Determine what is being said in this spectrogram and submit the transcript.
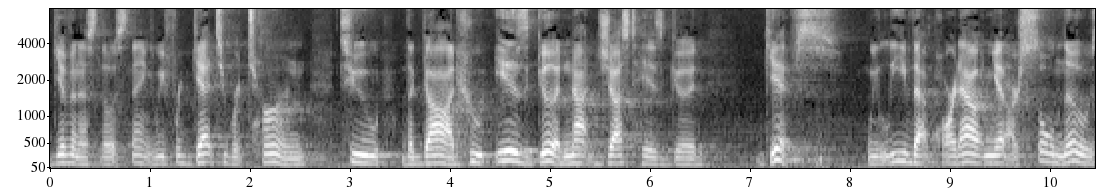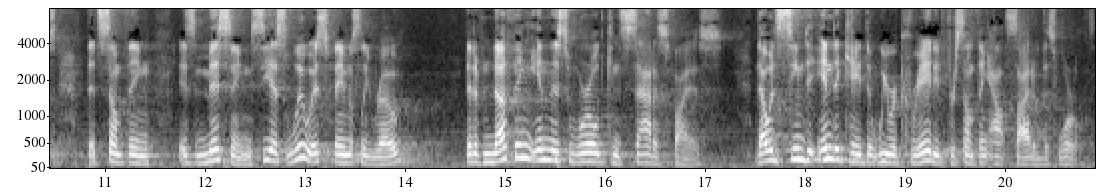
given us those things. We forget to return to the God who is good, not just his good gifts. We leave that part out, and yet our soul knows that something is missing. C.S. Lewis famously wrote that if nothing in this world can satisfy us, that would seem to indicate that we were created for something outside of this world.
